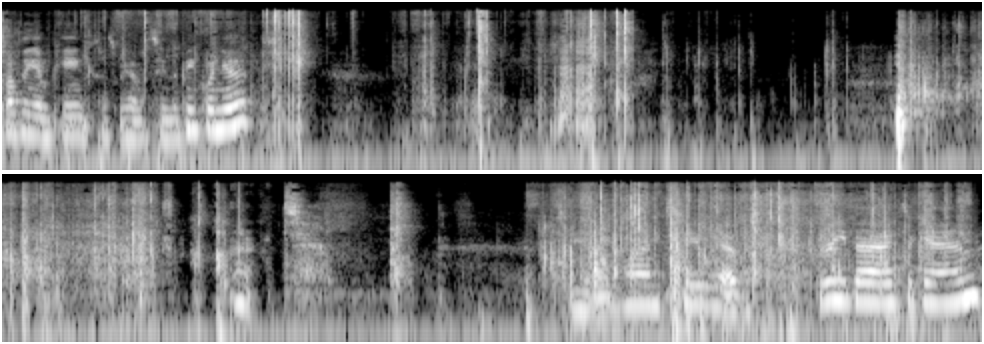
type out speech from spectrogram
something in pink since we haven't seen the pink one yet. Three bags again.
